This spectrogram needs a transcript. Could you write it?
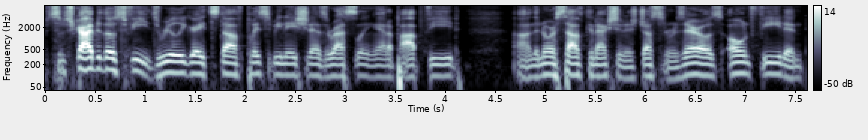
subscribe to those feeds. Really great stuff. Place to Be Nation has a wrestling and a pop feed. Uh, the North South connection is Justin Rosero's own feed, and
